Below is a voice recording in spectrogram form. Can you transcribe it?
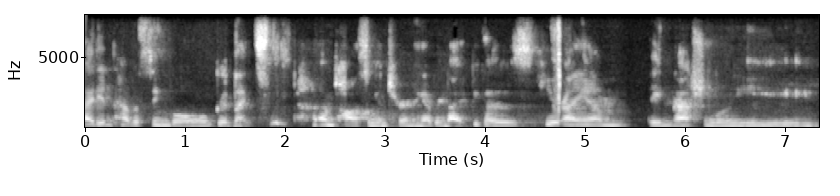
I didn't have a single good night's sleep. I'm tossing and turning every night because here I am, a nationally,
